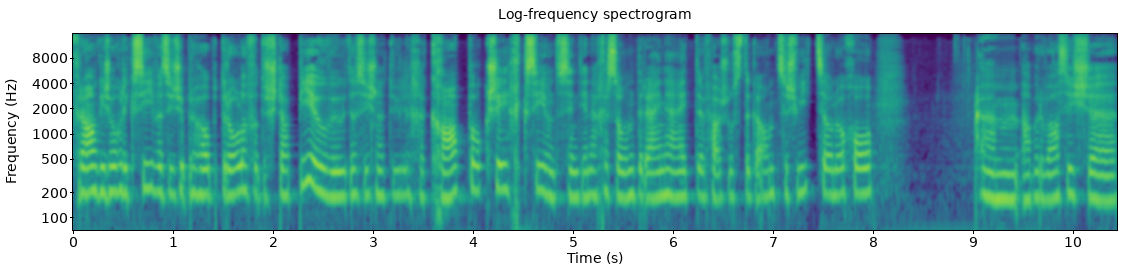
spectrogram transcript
die Frage war auch ein bisschen, was ist überhaupt die Rolle von der Stadt Biel? Weil das ist natürlich eine Kapo-Geschichte und es sind ja nachher Sondereinheiten fast aus der ganzen Schweiz auch noch gekommen. Ähm, aber was ist, äh,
